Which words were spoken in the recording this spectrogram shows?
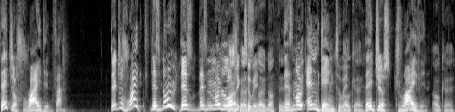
They're just riding, fam. They're just riding. There's no, there's, there's no logic Purpose, to it. no nothing. There's no end game to it. Okay. They're just driving, Okay.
